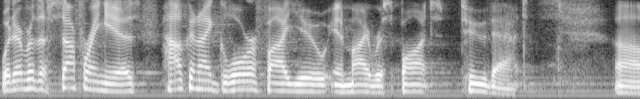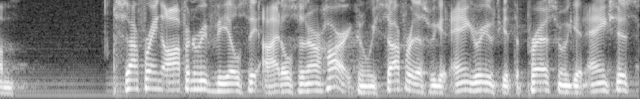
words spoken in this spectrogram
whatever the suffering is, how can I glorify you in my response to that? Um, Suffering often reveals the idols in our heart. When we suffer, this we get angry, we get depressed, when we get anxious.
